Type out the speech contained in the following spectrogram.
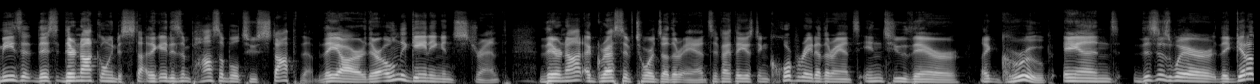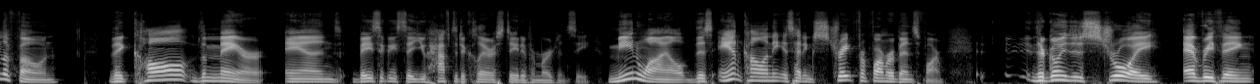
means that this they're not going to stop like it is impossible to stop them they are they're only gaining in strength they're not aggressive towards other ants in fact they just incorporate other ants into their like group and this is where they get on the phone they call the mayor and basically say you have to declare a state of emergency. Meanwhile, this ant colony is heading straight for Farmer Ben's farm. They're going to destroy everything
